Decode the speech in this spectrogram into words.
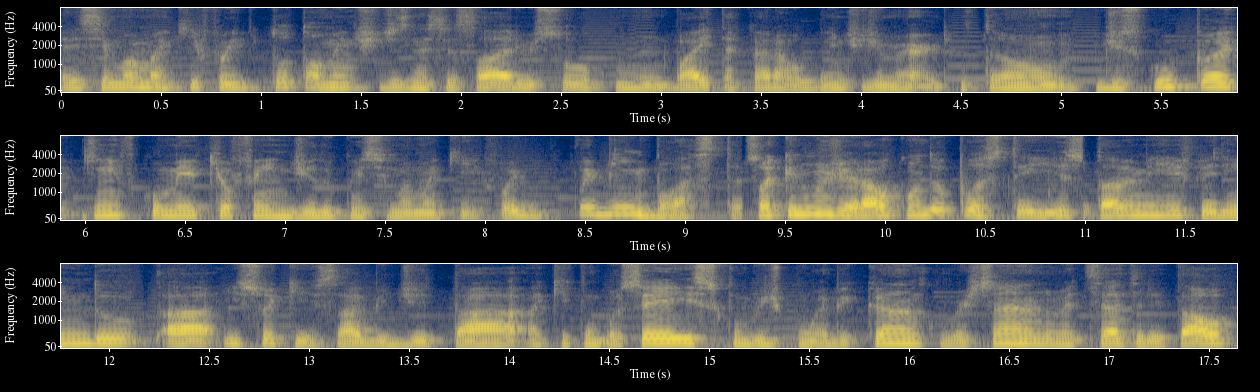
Esse mama aqui foi totalmente desnecessário e sou como um baita cara arrogante de merda. Então, desculpa quem ficou meio que ofendido com esse mama aqui. Foi, foi bem bosta. Só que no geral, quando eu postei isso, eu tava me referindo a isso aqui, sabe? De estar tá aqui com vocês, com vídeo com webcam, conversando, etc e tal.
